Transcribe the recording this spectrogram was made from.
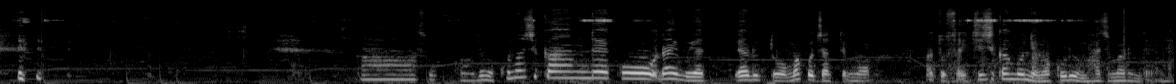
ああ、そっか。でもこの時間でこう、ライブややると、まこちゃんってもう、あとさ、1時間後にはマコルーム始まるんだよね。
